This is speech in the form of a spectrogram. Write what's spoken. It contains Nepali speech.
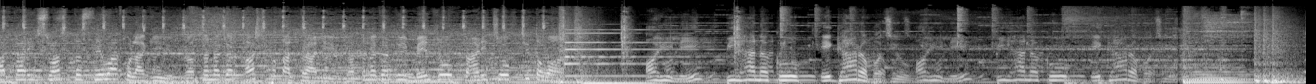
प्रभावकारी स्वास्थ्य सेवाको लागि रत्नगर अस्पताल प्राली रत्नगर दुई मेन रोड चाँडी चोक चितवन। अहिले बिहानको एघार बज्यो। अहिले बिहानको एघार बज्यो।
